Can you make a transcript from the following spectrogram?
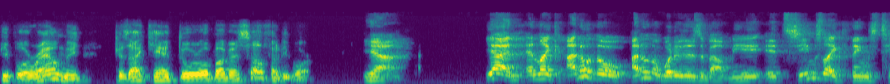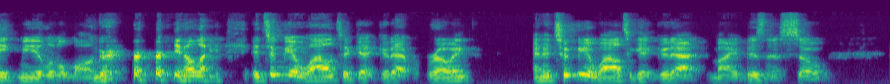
people around me because I can't do it all by myself anymore. Yeah. Yeah, and, and like I don't know, I don't know what it is about me. It seems like things take me a little longer. you know, like it took me a while to get good at rowing, and it took me a while to get good at my business. So,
